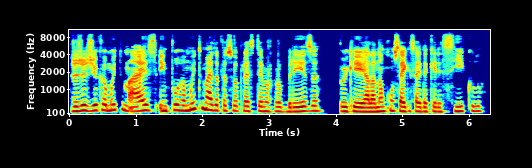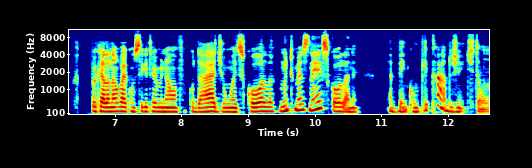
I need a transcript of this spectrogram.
Prejudica muito mais, empurra muito mais a pessoa para extrema pobreza, porque ela não consegue sair daquele ciclo, porque ela não vai conseguir terminar uma faculdade, uma escola, muito menos nem a escola, né? É bem complicado, gente. Então,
